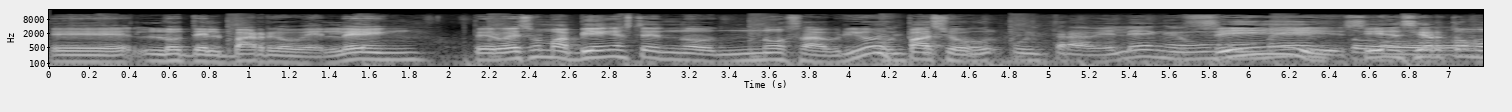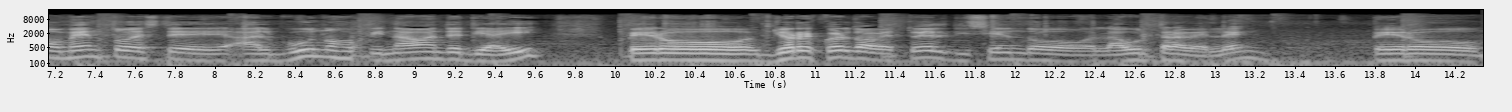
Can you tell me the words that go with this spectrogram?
eh, los del barrio Belén, pero eso más bien este nos abrió espacio. Ultra Belén en un sí, Sí, en cierto momento este, algunos opinaban desde ahí, pero yo recuerdo a Betuel diciendo la Ultra Belén, pero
